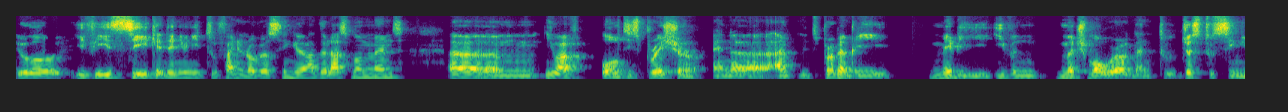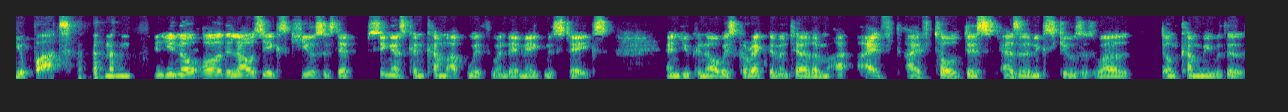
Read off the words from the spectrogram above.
you, if he is sick, then you need to find another singer at the last moment. Um, you have all this pressure, and uh, it's probably maybe even much more work than to just to sing your part. mm-hmm. And you know all the lousy excuses that singers can come up with when they make mistakes, and you can always correct them and tell them, I- have I've told this as an excuse as well. Don't come me with a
